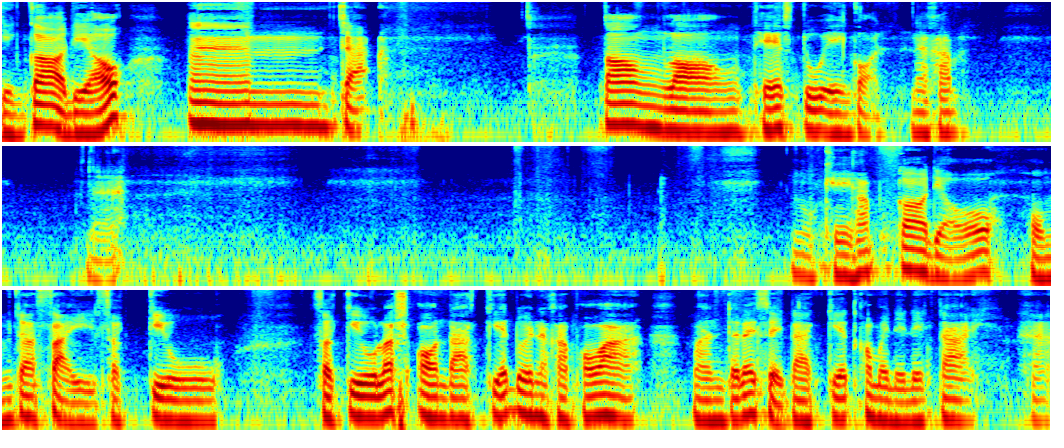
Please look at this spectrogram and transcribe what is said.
ริงๆ ก็เดี๋ยวจะต้องลองเทสดูเองก่อนนะครับ นะโอเคครับ ก็เดี๋ยวผมจะใส่สกิลสกิล Rush on Dark Gate ด้วยนะครับ เพราะว่ามันจะได้เศษ Dark Gate เข้าไปในเด็กได้นะฮะ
